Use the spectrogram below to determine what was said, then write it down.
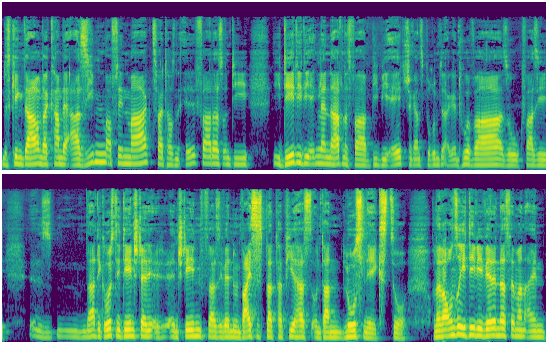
und es ging darum, da kam der A7 auf den Markt, 2011 war das. Und die Idee, die die Engländer hatten, das war BBH, eine ganz berühmte Agentur, war so quasi, äh, na, die größten Ideen entstehen quasi, wenn du ein weißes Blatt Papier hast und dann loslegst. So. Und dann war unsere Idee, wie wäre denn das, wenn man ein,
